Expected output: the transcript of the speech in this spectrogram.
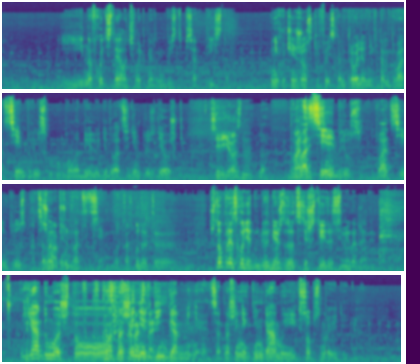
И на входе стояло человек, наверное, 250-300. У них очень жесткий фейс-контроль, у них там 27 плюс молодые люди, 21 плюс девушки. Серьезно? Да. 27? плюс. 27, плюс. Почему, Пацана, а почему 27? Вот откуда это... Что происходит между 26 и 27 годами? Я думаю, что отношение к деньгам меняется. Отношение к деньгам и к собственному поведению.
